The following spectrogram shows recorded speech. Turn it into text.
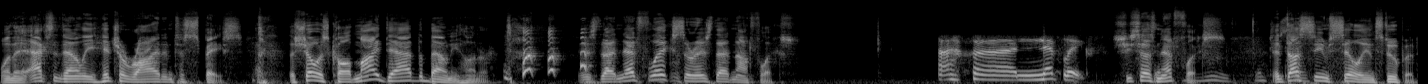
when they accidentally hitch a ride into space. The show is called My Dad the Bounty Hunter. is that Netflix or is that Netflix? Uh, Netflix. She says Netflix. It does seem silly and stupid.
